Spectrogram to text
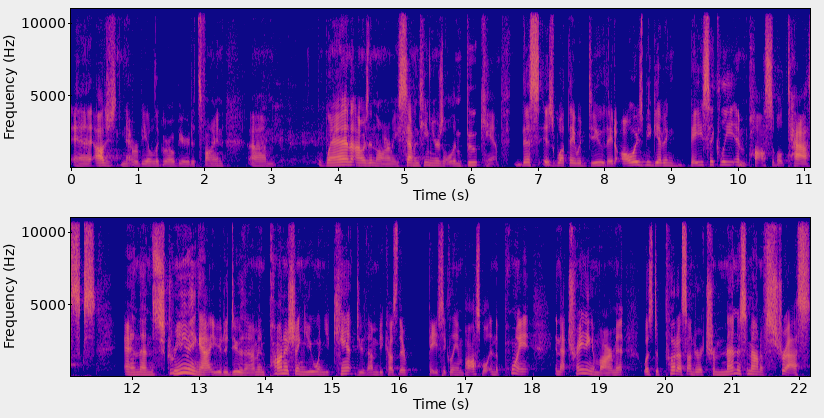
And I'll just never be able to grow a beard. It's fine. Um, when I was in the Army, 17 years old, in boot camp, this is what they would do. They'd always be giving basically impossible tasks and then screaming at you to do them and punishing you when you can't do them because they're basically impossible. And the point in that training environment was to put us under a tremendous amount of stress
